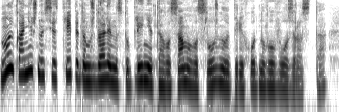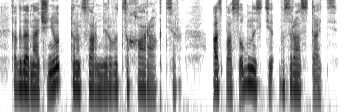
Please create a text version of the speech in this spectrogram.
Ну и, конечно, все с трепетом ждали наступления того самого сложного переходного возраста, когда начнет трансформироваться характер, а способности возрастать.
